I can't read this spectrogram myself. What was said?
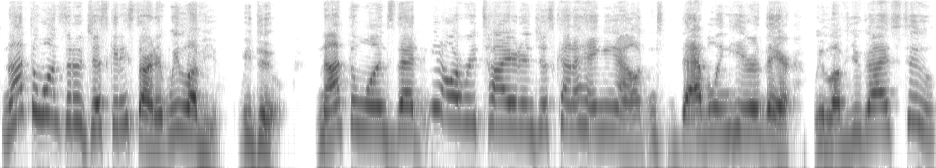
not the ones that are just getting started. We love you. We do. Not the ones that, you know, are retired and just kind of hanging out and dabbling here or there. We love you guys too.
